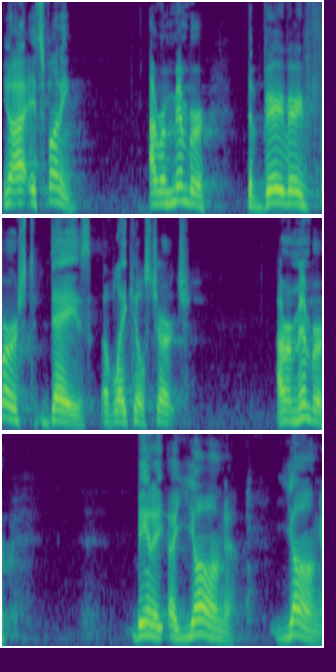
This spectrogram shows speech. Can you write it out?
You know, I, it's funny. I remember the very, very first days of Lake Hills Church. I remember being a, a young, young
